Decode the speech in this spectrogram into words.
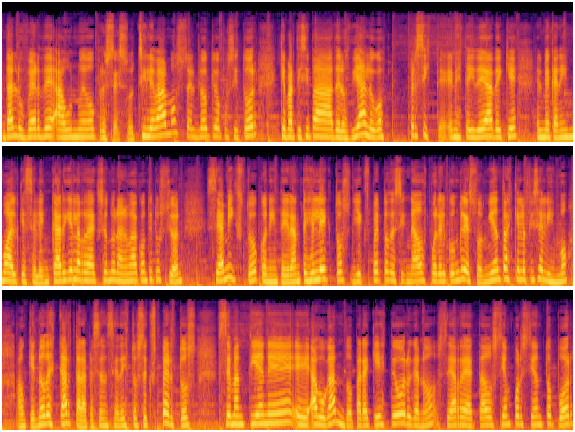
dar luz verde a un nuevo proceso. Chile Vamos, el bloque opositor que participa de los diálogos, persiste en esta idea de que el mecanismo al que se le encargue la redacción de una nueva constitución sea mixto con integrantes electos y expertos designados por el Congreso, mientras que el oficialismo, aunque no descarta la presencia de estos expertos, se mantiene eh, abogando para que este órgano sea redactado 100% por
